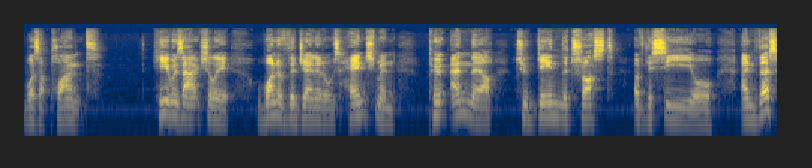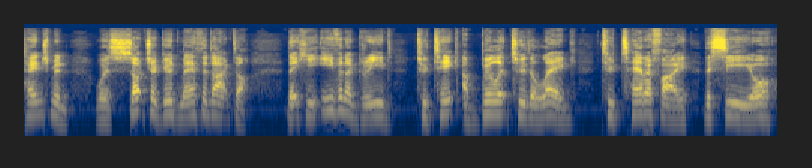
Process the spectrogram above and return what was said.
was a plant. He was actually one of the general's henchmen put in there to gain the trust of the CEO. And this henchman was such a good method actor that he even agreed to take a bullet to the leg to terrify the CEO.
